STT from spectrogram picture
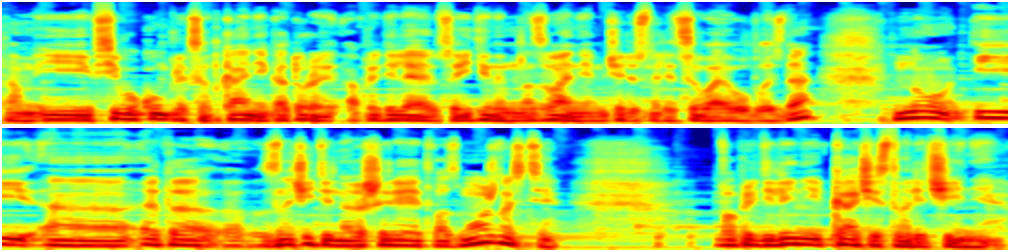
там, и всего комплекса тканей, которые определяются единым названием челюстно-лицевая область, да, но и э, это значительно расширяет возможности в определении качества лечения.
